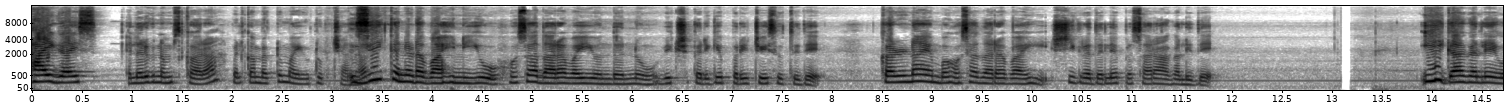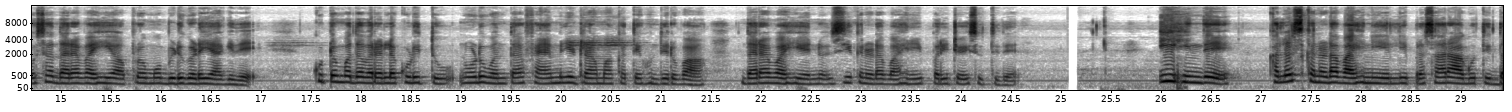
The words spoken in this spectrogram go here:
ಹಾಯ್ ಗೈಸ್ ಎಲ್ಲರಿಗೂ ನಮಸ್ಕಾರ. Welcome back to my YouTube channel Zee Kannada ವಾಹಿನಿಯು ಹೊಸ ಧಾರಾವಾಹಿಯೊಂದನ್ನು ವೀಕ್ಷಕರಿಗೆ ಪರಿಚಯಿಸುತ್ತಿದೆ. ಕರ್ಣ ಎಂಬ ಹೊಸ ಧಾರಾವಾಹಿ ಶೀಘ್ರದಲ್ಲೇ ಪ್ರಸಾರ ಆಗಲಿದೆ. ಈಗಾಗಲೇ ಹೊಸ ಧಾರಾವಾಹಿಯ ಪ್ರೊಮೋ ಬಿಡುಗಡೆಯಾಗಿದೆ. ಕುಟುಂಬದವರೆಲ್ಲ ಕುಳಿತು ನೋಡುವಂಥ ಫ್ಯಾಮಿಲಿ ಡ್ರಾಮಾ ಕತೆ ಹೊಂದಿರುವ ಧಾರಾವಾಹಿಯನ್ನು ಜಿ ಕನ್ನಡ ವಾಹಿನಿ ಪರಿಚಯಿಸುತ್ತಿದೆ. ಈ ಹಿಂದೆ ಕಲರ್ಸ್ ಕನ್ನಡ ವಾಹಿನಿಯಲ್ಲಿ ಪ್ರಸಾರ ಆಗುತ್ತಿದ್ದ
